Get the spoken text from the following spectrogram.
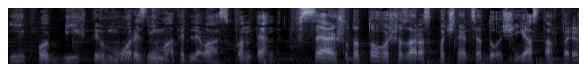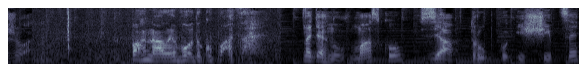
і побігти в море знімати для вас контент. Все щодо того, що зараз почнеться дощ, і я став переживати. Погнали воду купатися. Надягнув маску, взяв трубку і щіпці,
